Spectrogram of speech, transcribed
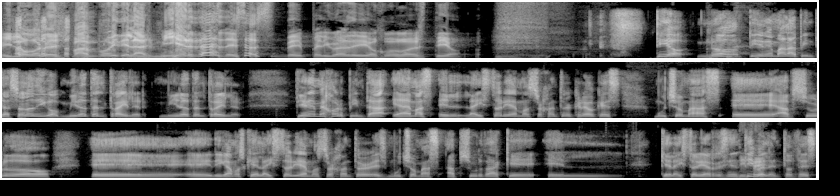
Y luego no es fanboy de las mierdas de esas de películas de videojuegos, tío. Tío, no tiene mala pinta. Solo digo, mírate el tráiler, mírate el tráiler tiene mejor pinta y además la historia de Monster Hunter creo que es mucho más eh, absurdo. Eh, eh, digamos que la historia de Monster Hunter es mucho más absurda que el que la historia de Resident Evil. Entonces,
